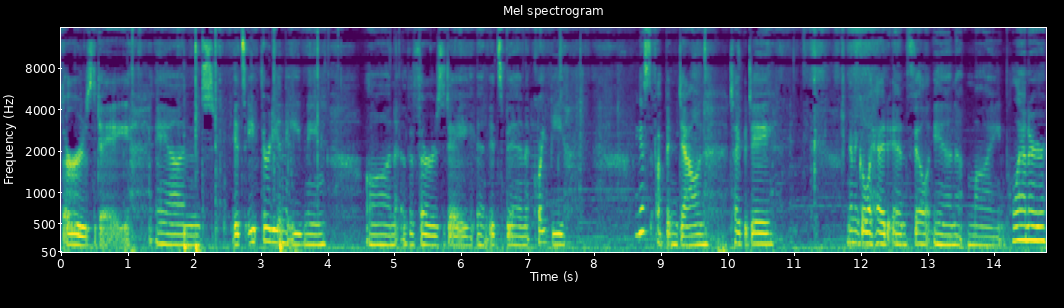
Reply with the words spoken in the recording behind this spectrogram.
Thursday and it's 8.30 in the evening on the Thursday and it's been quite the, I guess, up and down type of day. I'm gonna go ahead and fill in my planner.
